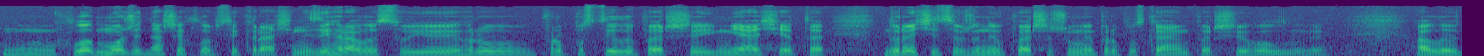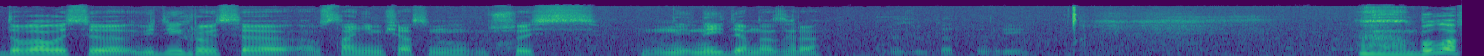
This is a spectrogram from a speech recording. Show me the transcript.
Ну, хлоп, може, наші хлопці краще. Не зіграли свою ігру, пропустили перший м'яч. До речі, це вже не вперше, що ми пропускаємо перший гол. Але вдавалося відігруватися, а останнім часом ну, щось не, не йде в нас гра. Результат по грі? Було б,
